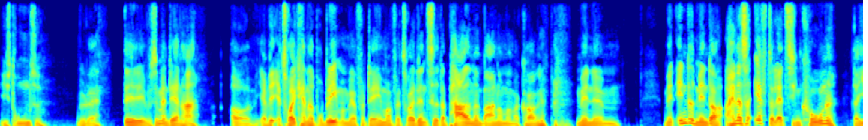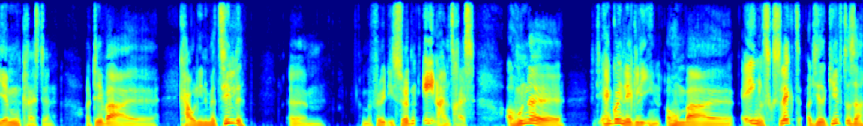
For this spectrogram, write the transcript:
i Strunse. Ved du hvad? Det er jo simpelthen det, han har. og jeg, ved, jeg tror ikke, han havde problemer med at få damer, for jeg tror, i den tid, der pegede man bare, når man var konge. Men, øhm, men intet mindre. Og han har så efterladt sin kone derhjemme, Christian. Og det var øh, Karoline Mathilde, øh, som er født i 1751. Og hun, øh, han kunne egentlig ikke lide hende, og hun var øh, af engelsk slægt, og de havde giftet sig.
